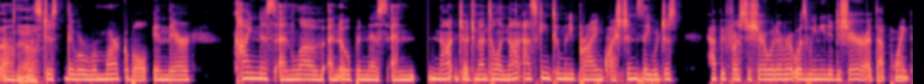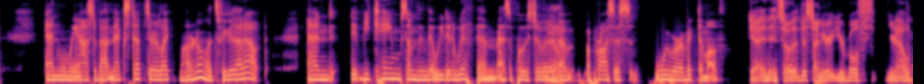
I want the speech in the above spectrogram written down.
um, Yeah. was just they were remarkable in their kindness and love and openness and not judgmental and not asking too many prying questions. They were just happy for us to share whatever it was we needed to share at that point. And when we asked about next steps, they were like, I don't know, let's figure that out. And it became something that we did with them as opposed to a, Yeah. a, a process we were a victim of. Yeah, and, and so this time you're you're both you're now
